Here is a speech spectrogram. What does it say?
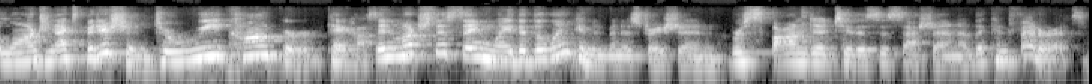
launch an expedition to reconquer Texas in much the same way that the Lincoln administration responded to the secession of the Confederates.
